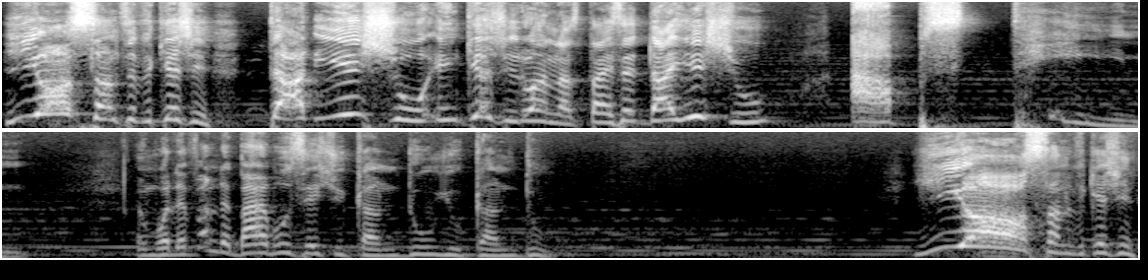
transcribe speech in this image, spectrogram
Your sanctification. That issue, in case you don't understand, he said, That issue, abstain. And whatever the Bible says you can do, you can do. Your sanctification,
